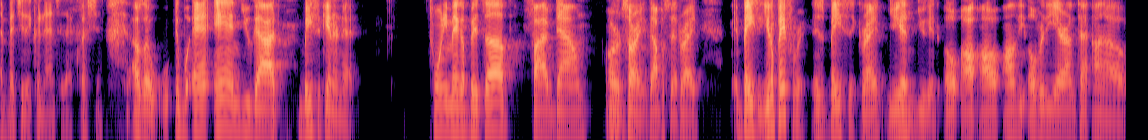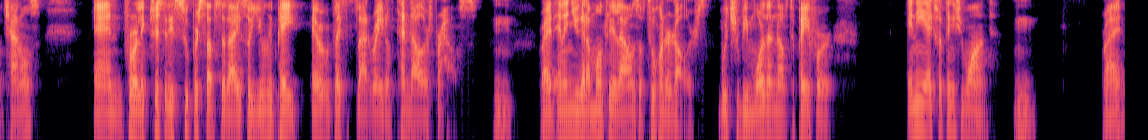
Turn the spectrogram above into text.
I bet you they couldn't answer that question. I was like, and, and you got basic internet, twenty megabits up, five down, or Mhm. sorry, the opposite, right? Basic. You don't pay for it. It's basic, right? You get Mhm. you get all, all, all on the over the air on uh, channels, and for electricity, it's super subsidized, so you only pay every place a flat rate of ten dollars per house, Mhm. right? And then you get a monthly allowance of two hundred dollars, which should be more than enough to pay for any extra things you want, Mhm. right?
